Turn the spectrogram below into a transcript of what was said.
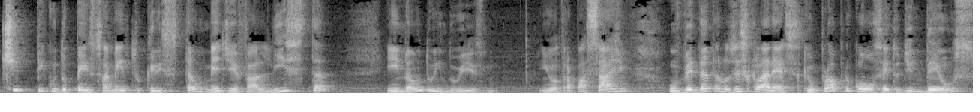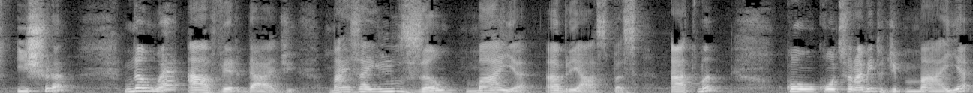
típico do pensamento cristão medievalista e não do hinduísmo. Em outra passagem, o Vedanta nos esclarece que o próprio conceito de Deus, Ishvara, não é a verdade, mas a ilusão Maya, abre aspas. Atma, com o condicionamento de Maya,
